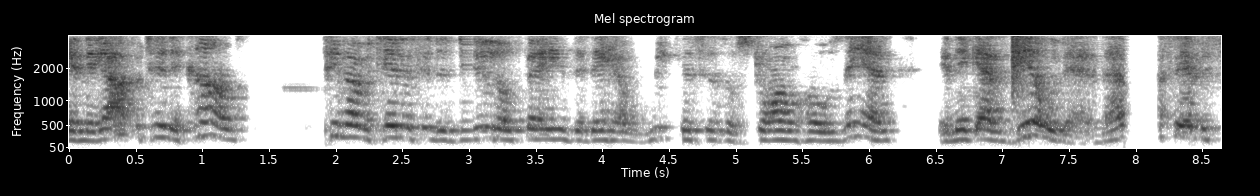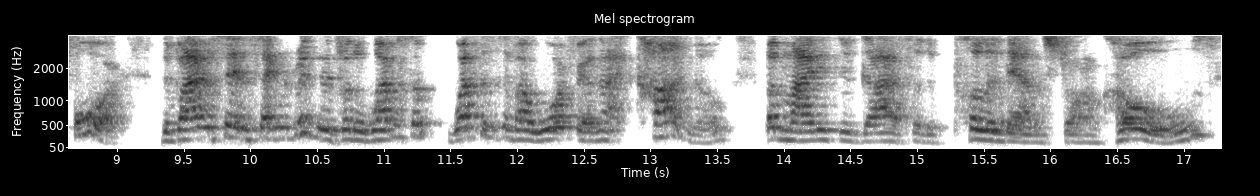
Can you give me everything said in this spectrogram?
and the opportunity comes, people have a tendency to do those things that they have weaknesses or strongholds in, and they got to deal with that. And I said before, the Bible said in Second Corinthians, for the weapons of, weapons of our warfare are not cardinal, but mighty through God for the pulling down of strongholds,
